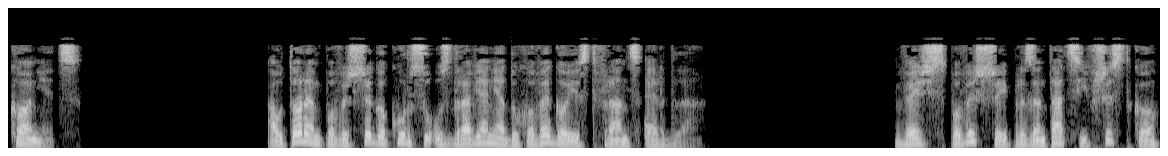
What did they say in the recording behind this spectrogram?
Koniec. Autorem powyższego kursu uzdrawiania duchowego jest Franz Erdla. Weź z powyższej prezentacji wszystko,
